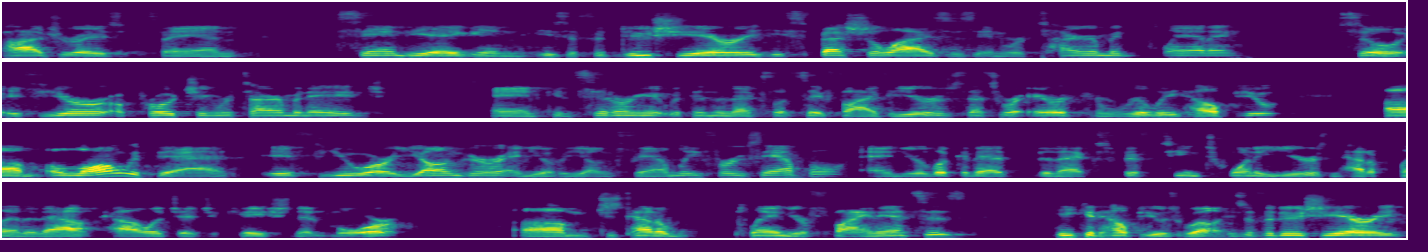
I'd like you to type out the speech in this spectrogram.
Padres fan, San Diegan. He's a fiduciary. He specializes in retirement planning. So if you're approaching retirement age and considering it within the next, let's say, five years, that's where Eric can really help you. Um, along with that, if you are younger and you have a young family, for example, and you're looking at the next 15, 20 years and how to plan it out, college education and more, um, just how to plan your finances, he can help you as well. He's a fiduciary.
